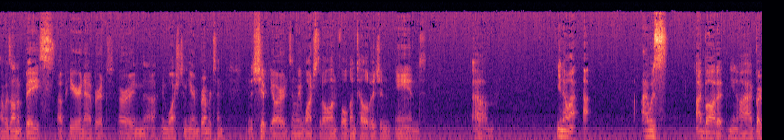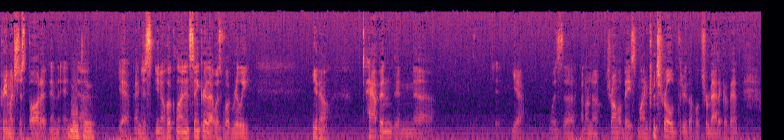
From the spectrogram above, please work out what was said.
I was on a base up here in Everett or in uh, in Washington here in Bremerton, in the shipyards, and we watched it all unfold on television. And, um, you know, I, I I was I bought it. You know, I, I pretty much just bought it. And, and Me uh, too. yeah, and just you know, hook, line, and sinker. That was what really, you know, happened, and uh, yeah, was uh, I don't know, trauma based, mind controlled through the whole traumatic event.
